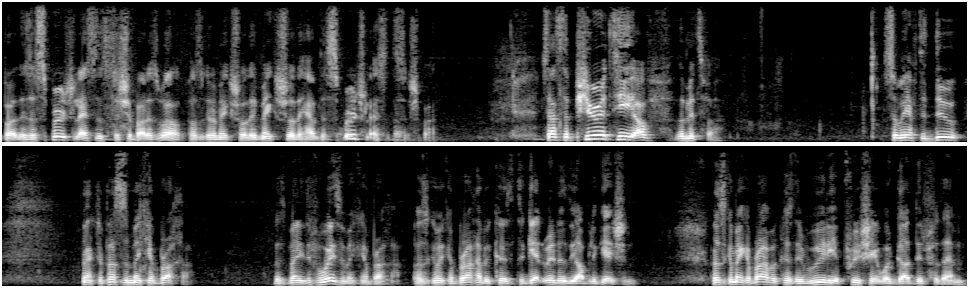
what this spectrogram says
But there's a spiritual essence to Shabbat as well. Person's going to make sure they make sure they have the spiritual essence to Shabbat. So that's the purity of the mitzvah. So we have to do. Imagine a person making a bracha. There's many different ways of making a bracha. A person can make a bracha because to get rid of the obligation. A person can make a bracha because they really appreciate what God did for them.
